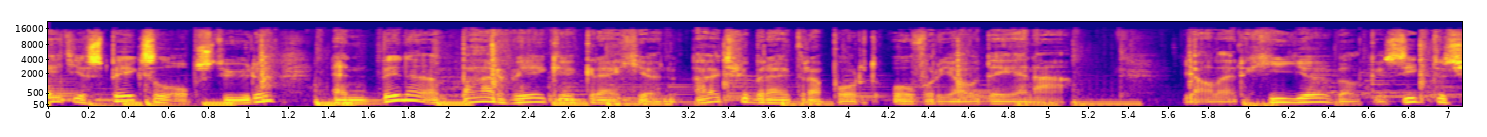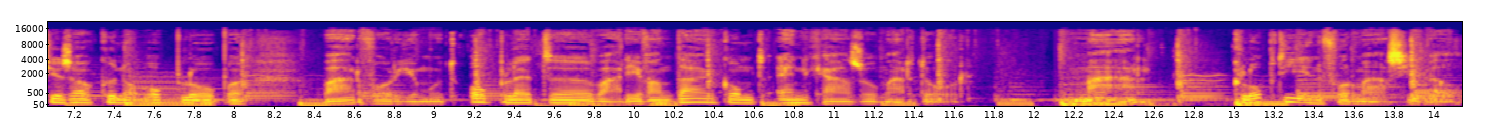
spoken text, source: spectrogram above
beetje speeksel opsturen en binnen een paar weken krijg je een uitgebreid rapport over jouw DNA. Je allergieën, welke ziektes je zou kunnen oplopen, waarvoor je moet opletten, waar je vandaan komt en ga zo maar door. Maar klopt die informatie wel?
